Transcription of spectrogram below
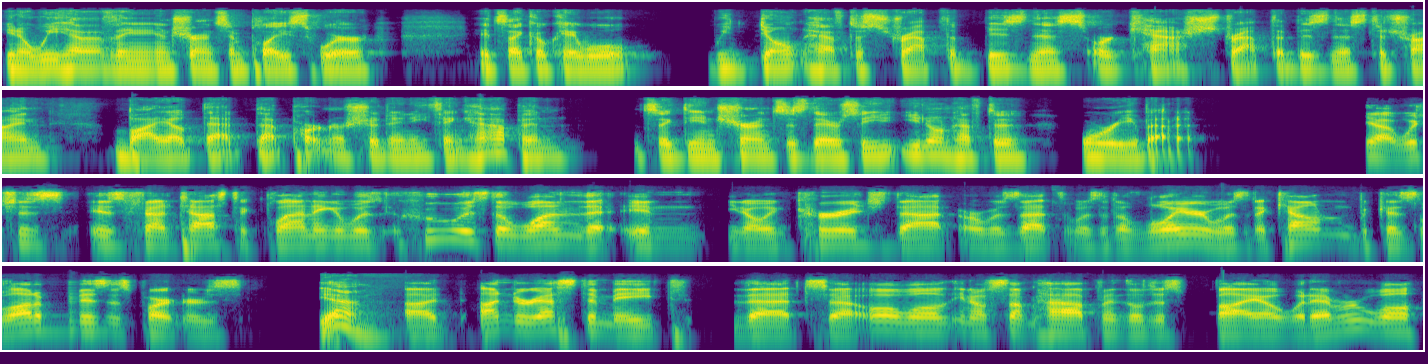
you know, we have the insurance in place where it's like okay, well, we don't have to strap the business or cash strap the business to try and buy out that that partner should anything happen. It's like the insurance is there, so you, you don't have to worry about it. Yeah, which is is fantastic planning. It was who was the one that in you know encouraged that, or was that was it a lawyer? Was it accountant? Because a lot of business partners, yeah, uh, underestimate that. Uh, oh well, you know, if something happens, they'll just buy out whatever. Well,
